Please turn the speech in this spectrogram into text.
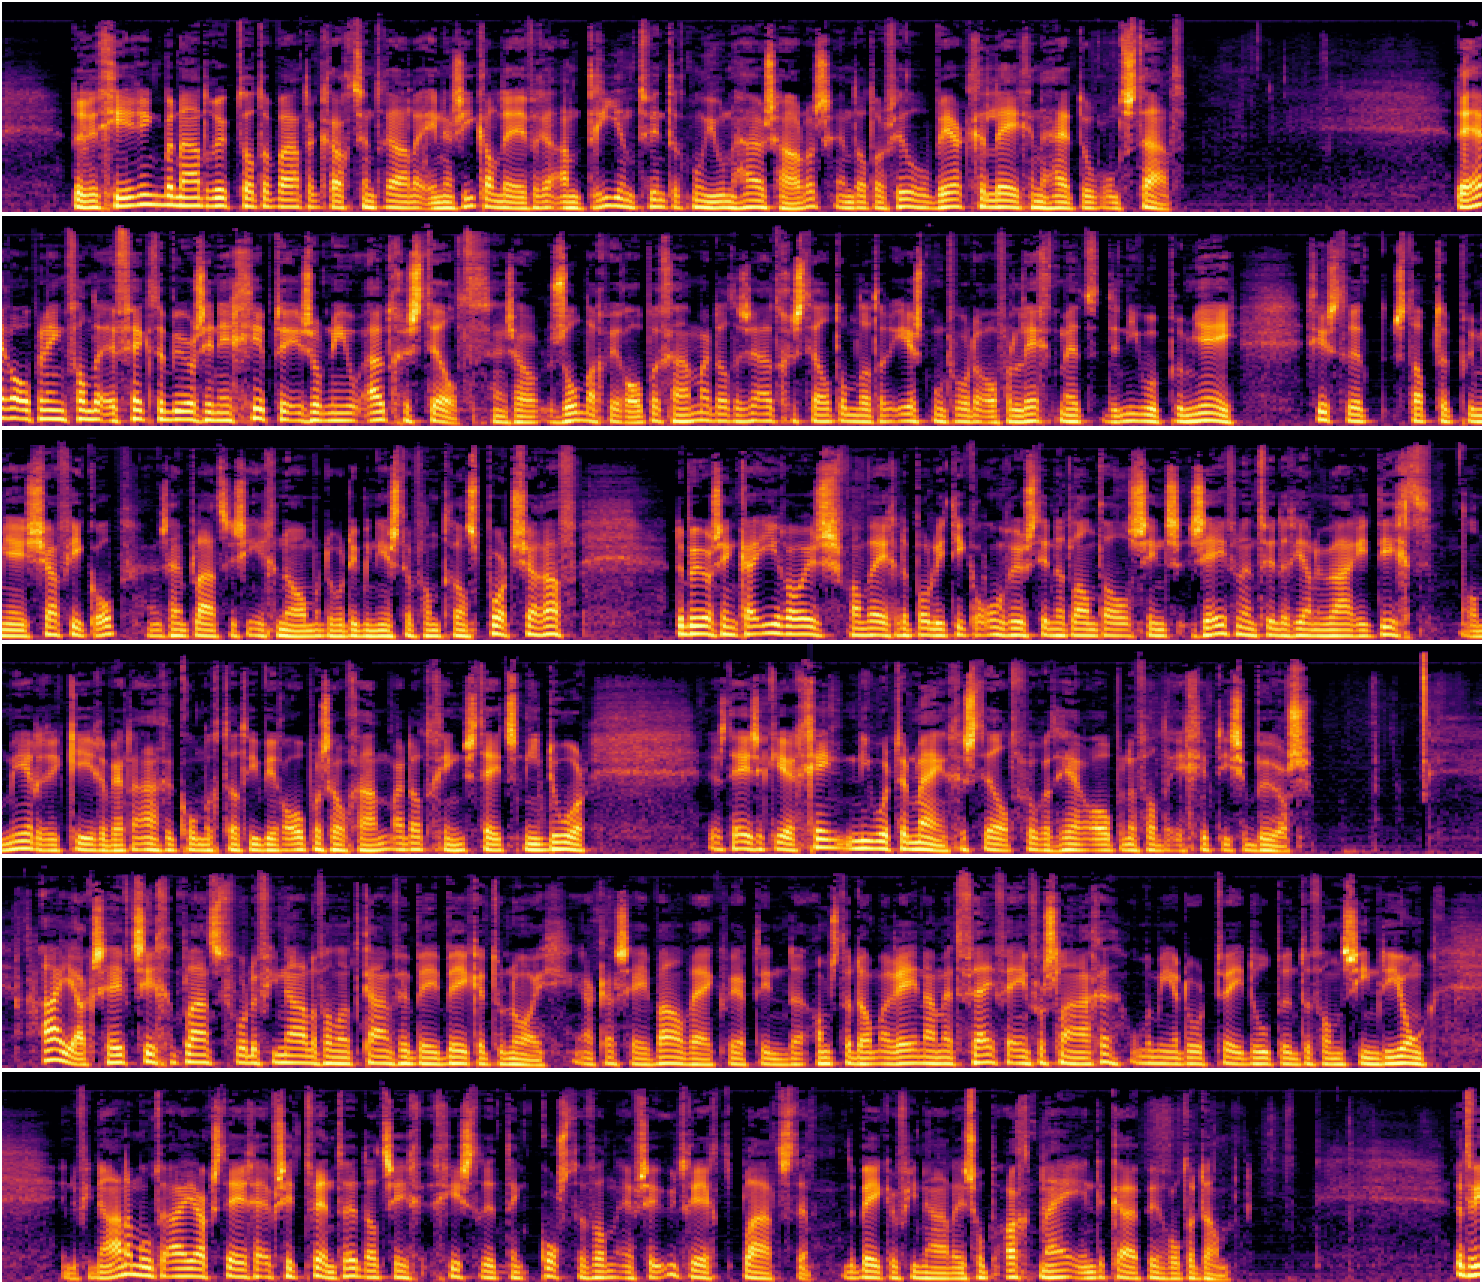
De regering benadrukt dat de waterkrachtcentrale energie kan leveren aan 23 miljoen huishoudens en dat er veel werkgelegenheid door ontstaat. De heropening van de effectenbeurs in Egypte is opnieuw uitgesteld. Hij zou zondag weer opengaan, maar dat is uitgesteld omdat er eerst moet worden overlegd met de nieuwe premier. Gisteren stapte premier Shafiq op en zijn plaats is ingenomen door de minister van Transport Sharaf. De beurs in Cairo is vanwege de politieke onrust in het land al sinds 27 januari dicht. Al meerdere keren werd aangekondigd dat hij weer open zou gaan, maar dat ging steeds niet door. Er is deze keer geen nieuwe termijn gesteld voor het heropenen van de Egyptische beurs. Ajax heeft zich geplaatst voor de finale van het KNVB-bekertoernooi. RKC Waalwijk werd in de Amsterdam Arena met 5-1 verslagen, onder meer door twee doelpunten van Siem de Jong. In de finale moet Ajax tegen FC Twente, dat zich gisteren ten koste van FC Utrecht plaatste. De bekerfinale is op 8 mei in de Kuip in Rotterdam. Het weer.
